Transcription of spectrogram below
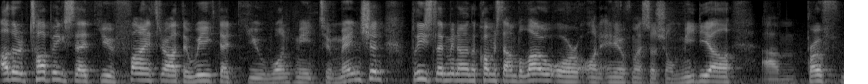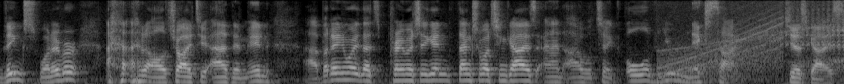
other topics that you find throughout the week that you want me to mention, please let me know in the comments down below or on any of my social media, um, prof links, whatever, and I'll try to add them in. Uh, but anyway, that's pretty much it again. Thanks for watching, guys, and I will check all of you next time. Cheers, guys.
